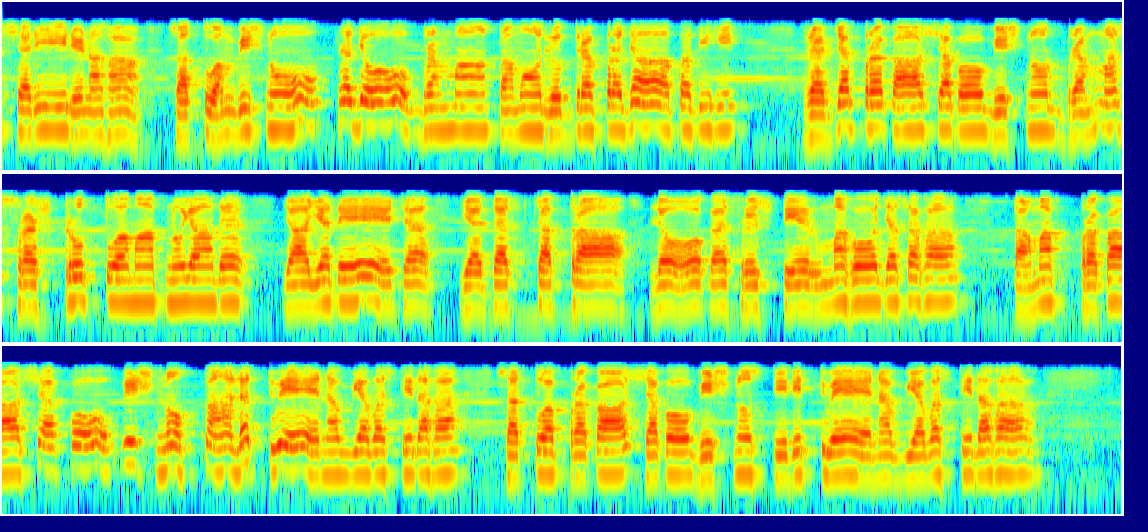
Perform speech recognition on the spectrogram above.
सत्त्वं विष्णु रजो ब्रह्मा तमो रुद्रप्रजापतिः। रजप्रकाशको विष्णुर्ब्रह्मस्रष्टृत्वमाप्नुयाद। जायते च यतश्चत्रा लोकसृष्टिर्महोजसः। तमः प्रकाशको विष्णुः कालत्वेन व्यवस्थितः सत्त्वप्रकाशको विष्णुस्थितित्वेन व्यवस्थितः।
